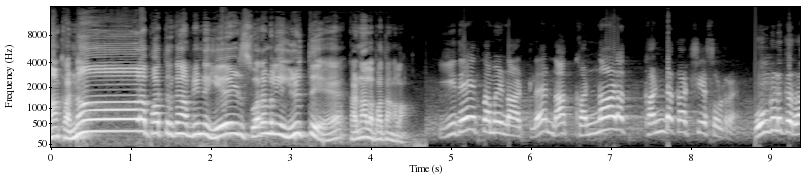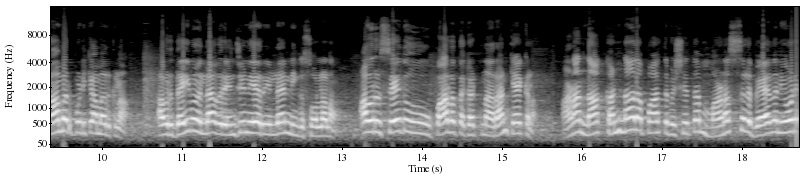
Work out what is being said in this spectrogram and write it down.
நான் கண்ணால பார்த்துருக்கேன் அப்படின்னு ஏழு ஸ்வரங்களையும் இழுத்து கண்ணால பார்த்தாங்களாம். இதே தமிழ்நாட்டில் நான் கண்ணால கண்ட காட்சியை சொல்றேன். உங்களுக்கு ராமர் பிடிக்காம இருக்கலாம். அவர் தெய்வம் இல்லை அவர் என்ஜினியர் இல்லைன்னு நீங்க சொல்லலாம். அவர் சேது பாலத்தை கட்டினாரான்னு கேட்கலாம். ஆனா நான் கண்ணால பார்த்த விஷயத்த மனசுல வேதனையோட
